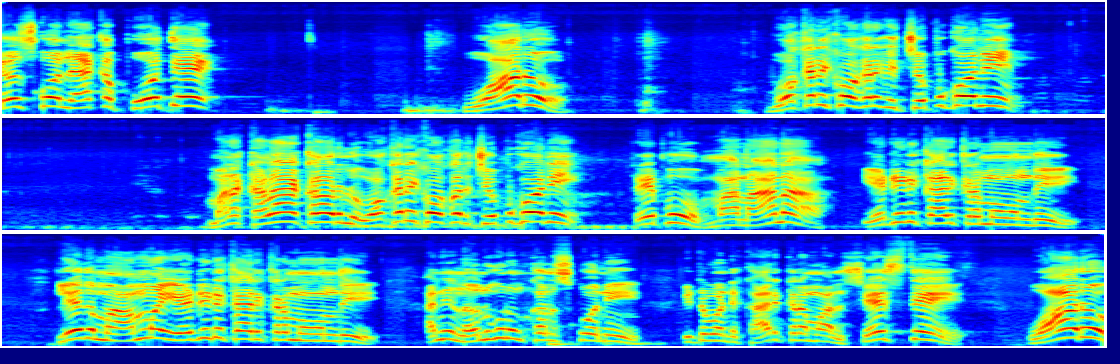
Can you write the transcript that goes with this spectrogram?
చేసుకోలేకపోతే వారు ఒకరికొకరికి చెప్పుకొని మన కళాకారులు ఒకరికొకరు చెప్పుకొని రేపు మా నాన్న ఎడిడి కార్యక్రమం ఉంది. లేదు మా అమ్మ ఎడిడి కార్యక్రమం ఉంది అని నలుగురం కలుసుకొని ఇటువంటి కార్యక్రమాలు చేస్తే వారు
